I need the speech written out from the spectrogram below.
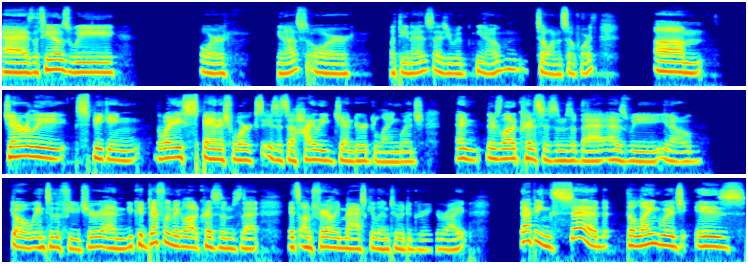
as Latinos we or Latinas or Latinas as you would, you know, so on and so forth. Um generally speaking, the way Spanish works is it's a highly gendered language and there's a lot of criticisms of that as we, you know, go into the future and you could definitely make a lot of criticisms that it's unfairly masculine to a degree, right? That being said, the language is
